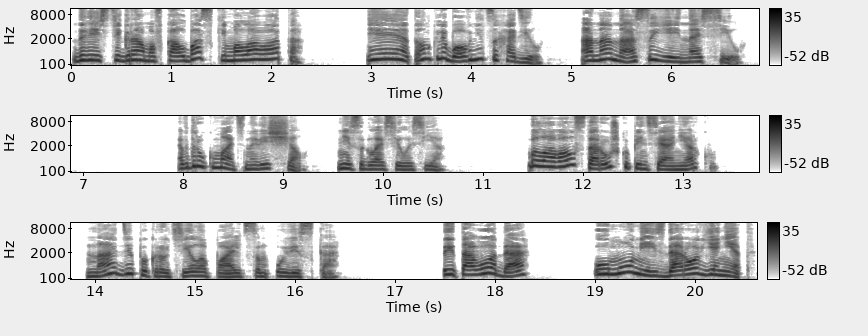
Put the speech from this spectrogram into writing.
200 граммов колбаски маловато. Нет, он к любовнице ходил, ананасы ей носил. Вдруг мать навещал, не согласилась я. Баловал старушку-пенсионерку. Надя покрутила пальцем у виска. «Ты того, да? У мумий здоровья нет.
